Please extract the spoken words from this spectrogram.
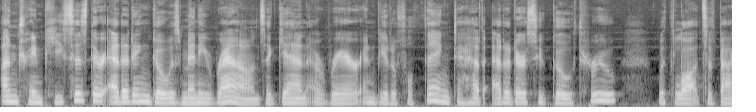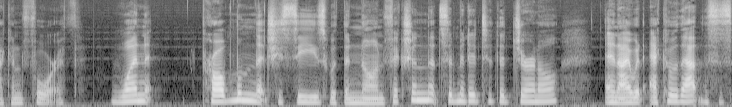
untrained pieces, their editing goes many rounds. Again, a rare and beautiful thing to have editors who go through with lots of back and forth. One problem that she sees with the nonfiction that's submitted to the journal, and I would echo that, this is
